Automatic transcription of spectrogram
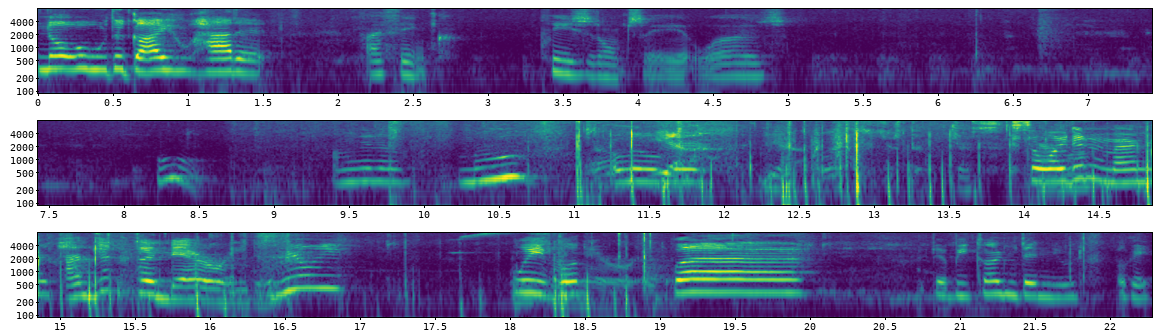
No, the guy who had it. I think. Please don't say it was. Ooh. I'm gonna move a little Yeah. bit. yeah. Let's just adjust. So I didn't manage. I'm just the narrator. Really? Wait, but but to be continued. Okay,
